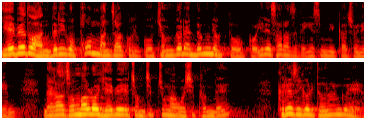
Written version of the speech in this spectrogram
예배도 안 드리고 폼만 잡고 있고 경건의 능력도 없고 이래 살아서 되겠습니까, 주님? 내가 정말로 예배에 좀 집중하고 싶은데 그래서 이걸 드는 거예요.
